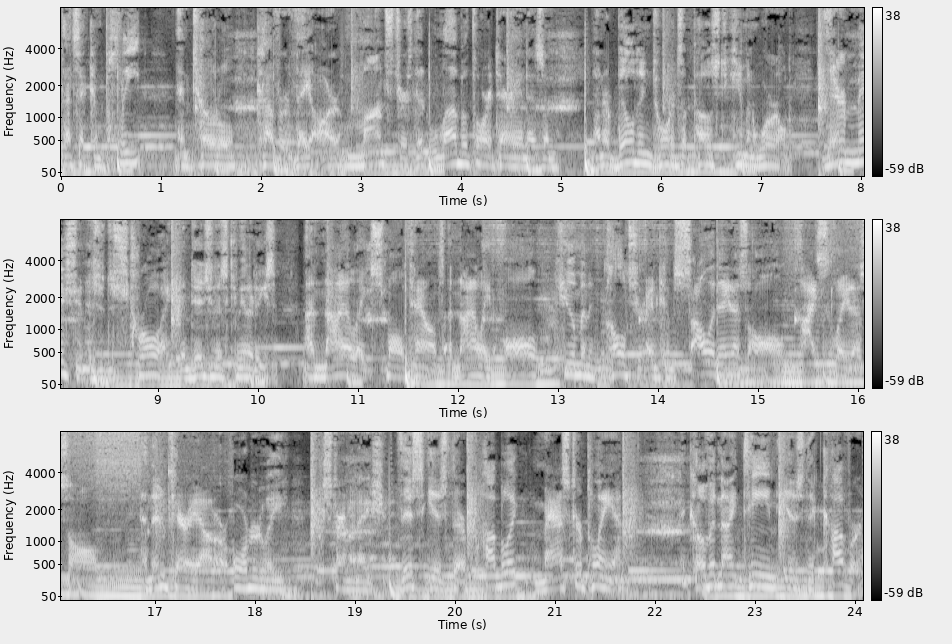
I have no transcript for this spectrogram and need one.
That's a complete and total cover. They are monsters that love authoritarianism and are building towards a post human world. Their mission is to destroy indigenous communities, annihilate small towns, annihilate all human culture, and consolidate us all, isolate us all, and then carry out our orderly extermination. This is their public master plan. And COVID 19 is the cover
